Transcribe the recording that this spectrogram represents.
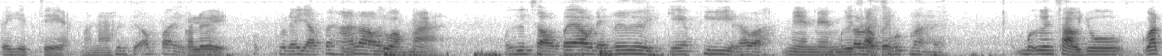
ไปเฮ็ดแจกมานะคุณจะเอาไปก็เลยคุณได้อยากไปหาเราลวงมา มือเสาไปเอาได้เลยแกพี่แล้วอะแมนแมนมือเสาไปรชุดมาเลยมืออื่นเสาร์อยู่วัด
